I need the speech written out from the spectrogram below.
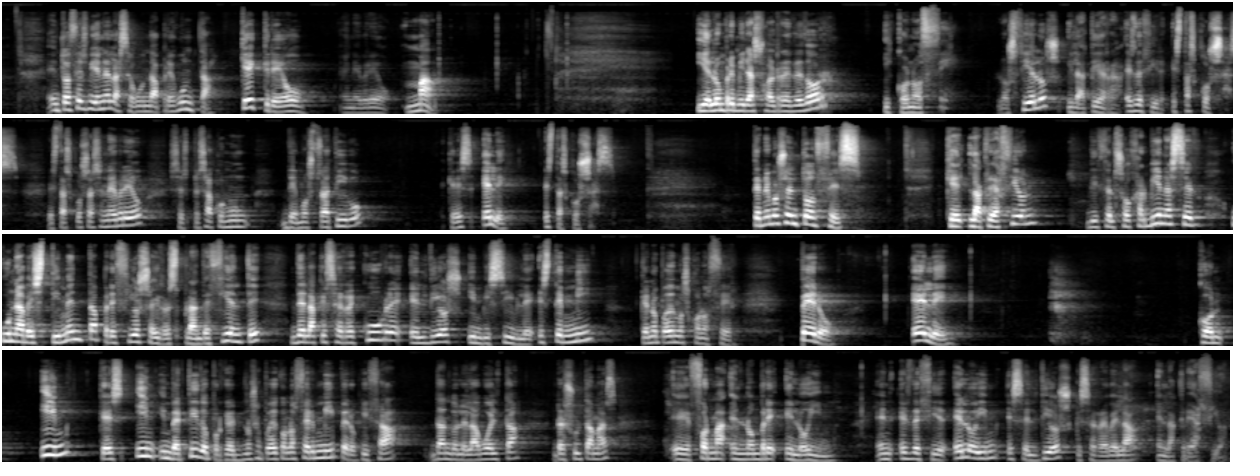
Entonces viene la segunda pregunta, ¿qué creó? En hebreo, ma. Y el hombre mira a su alrededor y conoce los cielos y la tierra, es decir, estas cosas. Estas cosas en hebreo se expresa con un demostrativo que es L, estas cosas. Tenemos entonces que la creación, dice el Sohar, viene a ser una vestimenta preciosa y resplandeciente de la que se recubre el Dios invisible, este mí que no podemos conocer. Pero L con im, que es im invertido porque no se puede conocer mi, pero quizá dándole la vuelta resulta más, eh, forma el nombre Elohim. es decir, Elohim es el Dios que se revela en la creación.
